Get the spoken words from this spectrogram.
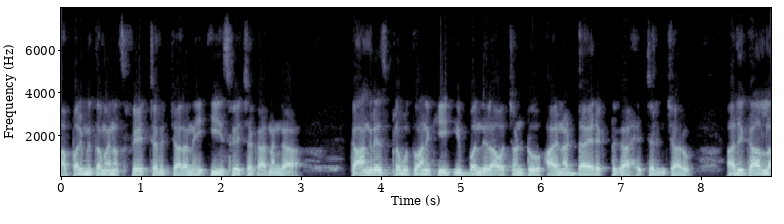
అపరిమితమైన స్వేచ్ఛనిచ్చారని ఈ స్వేచ్ఛ కారణంగా కాంగ్రెస్ ప్రభుత్వానికి ఇబ్బంది రావచ్చంటూ ఆయన డైరెక్ట్గా హెచ్చరించారు. అధికారుల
